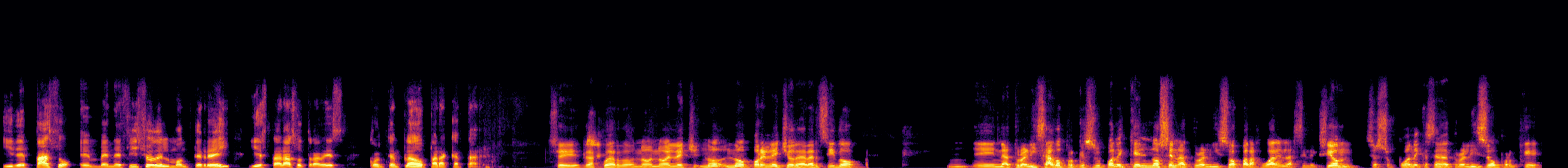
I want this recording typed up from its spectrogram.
y de paso en beneficio del Monterrey y estarás otra vez contemplado para Qatar. Sí, de acuerdo. No, no, el hecho, no, no por el hecho de haber sido eh, naturalizado, porque se supone que él no se naturalizó para jugar en la selección. Se supone que se naturalizó porque,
